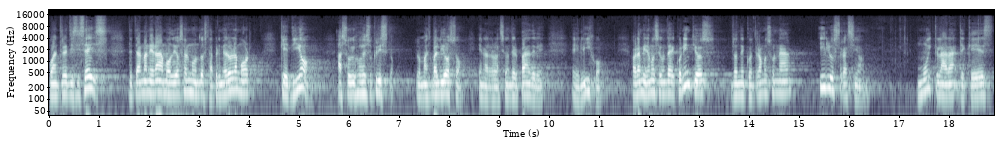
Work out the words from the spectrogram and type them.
Juan 3:16. De tal manera amó Dios al mundo, está primero el amor que dio a su Hijo Jesucristo, lo más valioso en la relación del Padre, el Hijo. Ahora miremos 2 de Corintios, donde encontramos una ilustración muy clara de qué es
